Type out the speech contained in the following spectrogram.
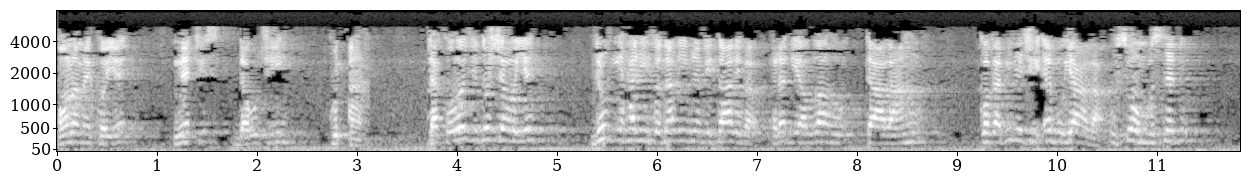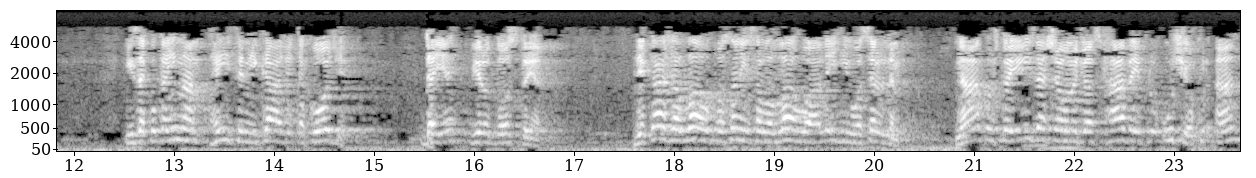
onome koji je nečist da uči Kur'an. Također došao je drugi hadis od Ali ibn Abi Taliba radi Allahu ta'ala anhu koga bilježi Ebu Jala u svom usnedu, i za koga imam Hejse mi kaže također da je vjerodostojan. Gdje kaže Allahu poslanik sallallahu alaihi wa sallam nakon što je izašao među ashabe i proučio Kur'an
